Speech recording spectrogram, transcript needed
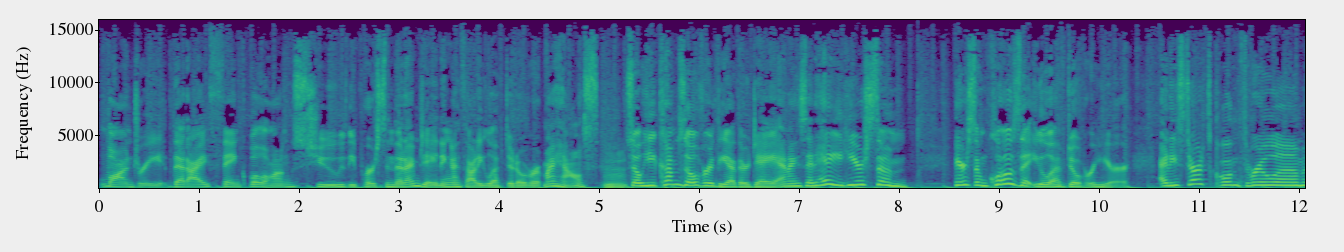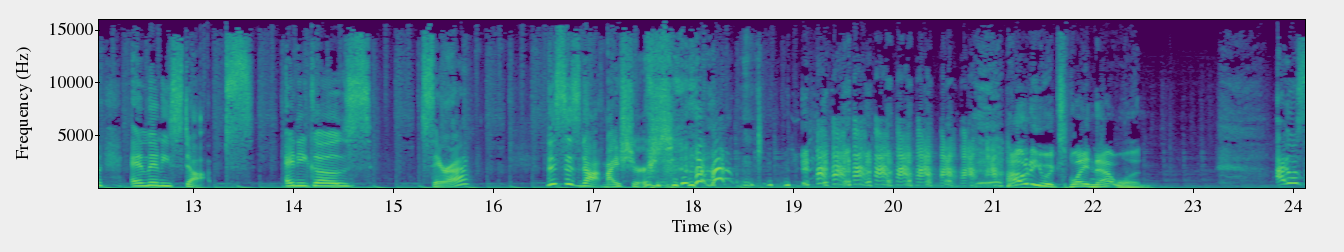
laundry that I think belongs to the person that I'm dating. I thought he left it over at my house. Mm-hmm. So he comes over the other day and I said, "Hey, here's some here's some clothes that you left over here." And he starts going through them and then he stops. And he goes, "Sarah, this is not my shirt." How do you explain that one? I was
